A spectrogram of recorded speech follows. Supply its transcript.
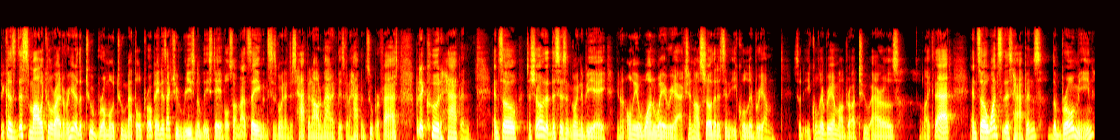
because this molecule right over here, the 2-bromo-2-methyl-propane, is actually reasonably stable. So I'm not saying that this is going to just happen automatically. It's going to happen super fast, but it could happen. And so to show that this isn't going to be a, you know, only a one-way reaction, I'll show that it's in equilibrium. So the equilibrium, I'll draw two arrows like that. And so once this happens, the bromine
